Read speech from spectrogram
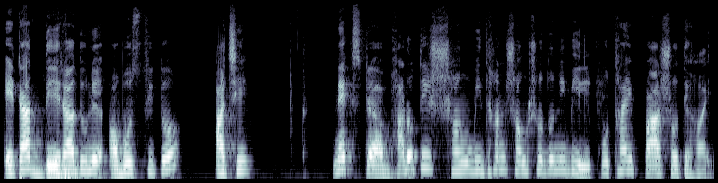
এটা দেহরাদুনে অবস্থিত আছে। নেক্সট ভারতের সংবিধান সংশোধনী বিল কোথায় পাশ হতে হয়?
